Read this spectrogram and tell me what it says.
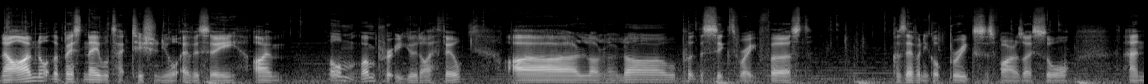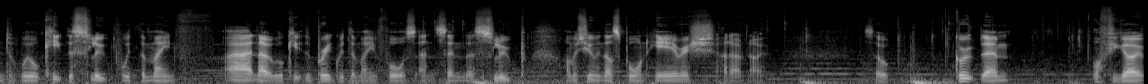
Now, I'm not the best naval tactician you'll ever see. I'm I'm, I'm pretty good, I feel. Uh, la la la. We'll put the 6th rate first. Because they've only got brigs as far as I saw. And we'll keep the sloop with the main... Uh, no, we'll keep the brig with the main force and send the sloop. I'm assuming they'll spawn here-ish. I don't know. So, group them. Off you go.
